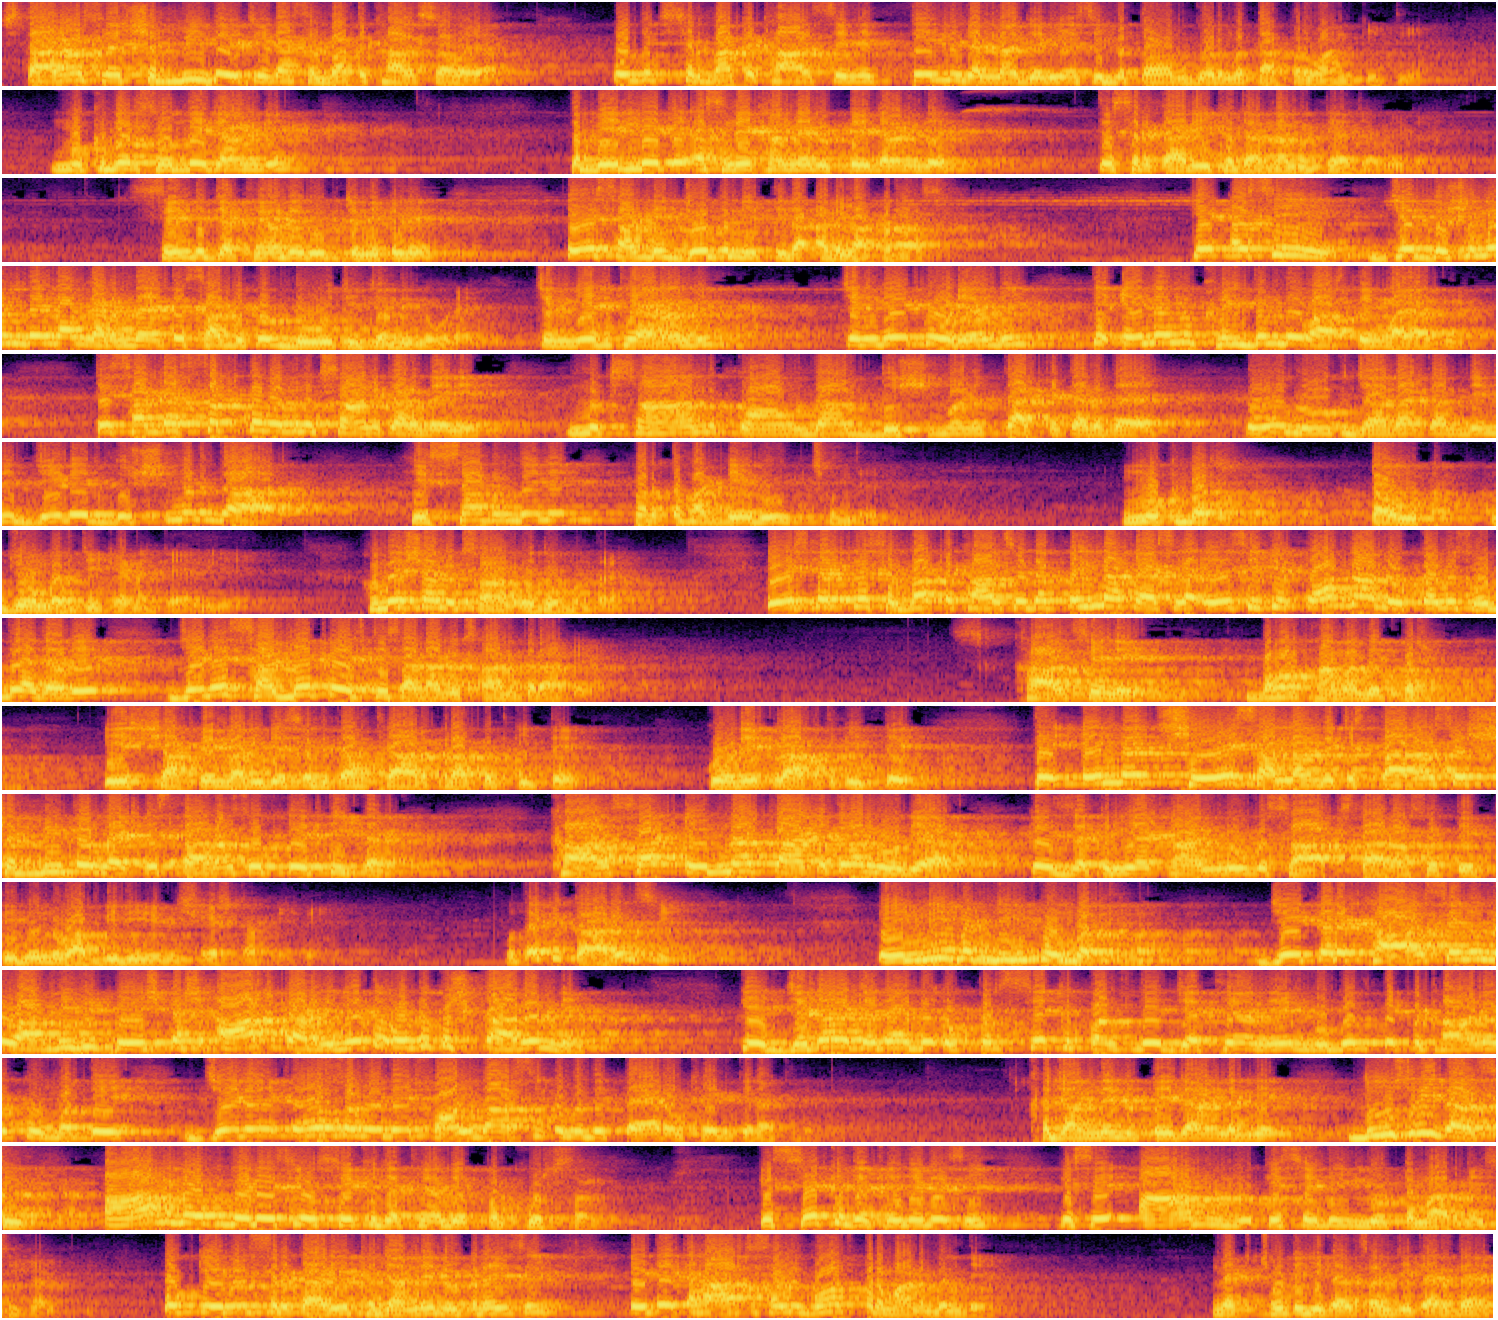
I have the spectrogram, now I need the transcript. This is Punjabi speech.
1726 ਦੇ ਵਿੱਚ ਜਿਹੜਾ ਸਰਬੱਤ ਖਾਲਸਾ ਹੋਇਆ, ਉਹਦੇ ਵਿੱਚ ਸਰਬੱਤ ਖਾਲਸੇ ਨੇ ਤਿੰਨ ਗੱਲਾਂ ਜਿਹੜੀਆਂ ਸੀ ਬਤੌਰ ਗੁਰਮਤਾ ਪ੍ਰਵਾਨ ਕੀਤੀਆਂ। ਮੁਖਬਰ ਸੋਧੇ ਜਾਣਗੇ, ਤਬੇਲੇ ਤੇ ਅਸਲੇਖਾਨੇ ਲੁੱਟੇ ਜਾਣਗੇ ਤੇ ਸਰਕਾਰੀ ਖਜ਼ਾਨਾ ਲੁੱਟਿਆ ਜਾਵੇਗਾ। ਸਿੰਘ ਜਥਿਆਂ ਦੇ ਰੂਪ ਚ ਨਿਕਲੇ। ਇਹ ਸਾਡੀ ਯੁੱਧ ਨੀਤੀ ਦਾ ਅਗਲਾ ਪੜਾਅ ਸੀ ਕਿ ਅਸੀਂ ਜੇ ਦੁਸ਼ਮਣ ਦੇ ਨਾਲ ਲੜਨਾ ਹੈ ਤੇ ਸਾਡੇ ਕੋਲ ਦੋ ਚੀਜ਼ਾਂ ਦੀ ਲੋੜ ਹੈ, ਚੰਗੇ ਹਥਿਆਰਾਂ ਦੀ, ਚੰਗੇ ਘੋੜਿਆਂ ਦੀ ਤੇ ਇਹਨਾਂ ਨੂੰ ਖਰੀਦਣ ਦੇ ਵਾਸਤੇ ਮਾਇਆ ਦੀ। ਤੇ ਸਾਡਾ ਸਭ ਤੋਂ ਵੱਧ ਨੁਕਸਾਨ ਕਰਦੇ ਨੇ। ਨੁਕਸਾਨ ਕੌਮ ਦਾ ਦੁਸ਼ਮਣ ਘੱਟ ਕਰਦਾ ਹੈ। ਉਹ ਲੋਕ ਜ਼ਿਆਦਾ ਕਰਦੇ ਨੇ, ਜਿਹੜੇ ਦੁਸ਼ਮਣ ਦਾ ਹਿੱਸਾ ਹੁੰਦੇ ਨੇ, ਪਰ ਤੁਹਾਡੇ ਰੂਪ ਚ ਹੁੰਦੇ ਨੇ। ਮੁਖਬਰ ਟਾਊਟ, ਜੋ ਮਰਜ਼ੀ ਕਹਿਣਾ ਕਹਿ ਲਈਏ। ਹਮੇਸ਼ਾ ਨੁਕਸਾਨ ਉਦੋਂ ਹੁੰਦਾ ਹੈ। ਇਸ ਕਰਕੇ ਸਰਬੱਤ ਖਾਲਸੇ ਦਾ ਪਹਿਲਾ ਫੈਸਲਾ ਇਹ ਸੀ ਕਿ ਉਹਨਾਂ ਲੋਕਾਂ ਨੂੰ ਸੋਧਿਆ ਜਾਵੇ, ਜਿਹੜੇ ਸਾਡੇ ਭੇਸ 'ਤੇ ਸਾਡਾ ਨੁਕਸਾਨ ਕਰਾਵੇ। ਖਾਲਸੇ ਨੇ ਬਹੁਤ ਥਾਵਾਂ ਦੇ ਉੱਪਰ ਇਸ ਛਾਪੇਮਾਰੀ ਦੇ ਸਦਕਾ ਹਥਿਆਰ ਪ੍ਰਾਪਤ ਕੀਤੇ, ਘੋੜੇ ਪ੍ਰਾਪਤ ਕੀਤੇ। ਤੇ ਇਹਨਾਂ 6 ਸਾਲਾਂ ਵਿੱਚ 1726 ਤੋਂ ਲੈ ਕੇ 1733 ਤੱਕ ਖਾਲਸਾ ਇੰਨਾ ਤਾਕਤਵਰ ਹੋ ਗਿਆ ਕਿ ਜ਼ਕਰੀਆ ਖਾਨ ਨੂੰ ਵਿਸਾਖ 1733 ਨੂੰ ਨਵਾਬੀ ਦੀ ਵਿਸ਼ੇਸ਼ਤਾ ਮਿਲ ਗਈ ਉਹਦਾ ਇੱਕ ਕਾਰਨ ਸੀ। ਇੰਨੀ ਵੱਡੀ ਹਕੂਮਤ ਜੇਕਰ ਖਾਲਸੇ ਨੂੰ ਨਵਾਬੀ ਦੀ ਪੇਸ਼ਕਸ਼ ਆਪ ਕਰ ਰਹੀ ਹੈ, ਤੇ ਉਹਦੇ ਕੁਝ ਕਾਰਨ ਨੇ। ਕਿ ਜਗ੍ਹਾ ਜਗ੍ਹਾ ਦੇ ਉੱਪਰ ਸਿੱਖ ਪੰਥ ਦੇ ਜਥਿਆਂ ਨੇ ਮੁਗਲ ਤੇ ਪਠਾਨ ਹਕੂਮਤ ਦੇ ਜਿਹੜੇ ਉਸ ਸਮੇਂ ਦੇ ਫੌਜਦਾਰ ਸੀ, ਉਹਨਾਂ ਦੇ ਪੈਰ ਉਖੇੜ ਕੇ ਰੱਖ ਦਿੱਤੇ। ਖਜ਼ਾਨੇ ਲੁੱਟੇ ਜਾਣ ਲੱਗੇ। ਦੂਸਰੀ ਗੱਲ ਸੀ, ਆਮ ਲੋਕ ਜਿਹੜੇ ਸੀ, ਉਹ ਸਿੱਖ ਜਥਿਆਂ ਦੇ ਉੱਪਰ ਖੁਸ਼ ਸਨ। ਕਿ ਸਿੱਖ ਜਥੇ ਜਿਹੜੇ ਸੀ, ਕਿਸੇ ਆਮ ਕਿਸੇ ਦੀ ਲੁੱਟ ਮਾਰਨੀ ਸੀ ਗੱਲ। ਉਹ ਕੇਵਲ ਸਰਕਾਰੀ ਖਜ਼ਾਨੇ ਲੁੱਟ ਰਹੇ ਸੀ। ਇਹਦੇ ਇਤਿਹਾਸ ਸਾਨੂੰ ਬਹੁਤ ਪ੍ਰਮਾਣ ਮਿਲਦੇ ਮੈਂ ਇੱਕ ਛੋਟੀ ਜਿਹੀ ਗੱਲ ਸਾਂਝੀ ਕਰਦਾ ਹਾਂ।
